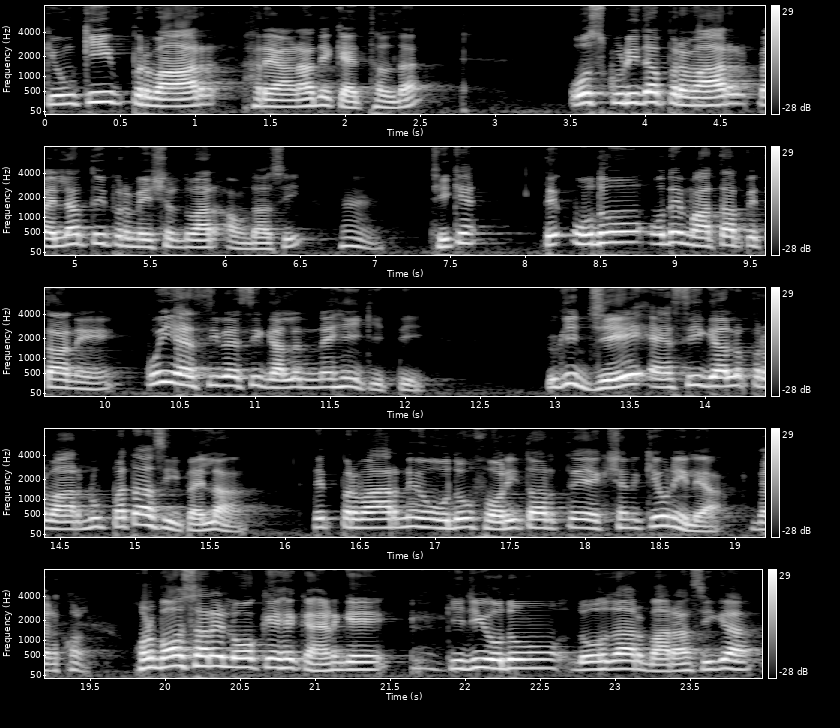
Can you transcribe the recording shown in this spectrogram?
ਕਿਉਂਕਿ ਪਰਿਵਾਰ ਹਰਿਆਣਾ ਦੇ ਕੈਥਲ ਦਾ ਉਸ ਕੁੜੀ ਦਾ ਪਰਿਵਾਰ ਪਹਿਲਾਂ ਤੋਂ ਹੀ ਪਰਮੇਸ਼ਰ ਦਵਾਰ ਆਉਂਦਾ ਸੀ। ਹੂੰ। ਠੀਕ ਹੈ? ਤੇ ਉਦੋਂ ਉਹਦੇ ਮਾਤਾ-ਪਿਤਾ ਨੇ ਕੋਈ ਐਸੀ ਵੈਸੀ ਗੱਲ ਨਹੀਂ ਕੀਤੀ। ਕਿਉਂਕਿ ਜੇ ਐਸੀ ਗੱਲ ਪਰਿਵਾਰ ਨੂੰ ਪਤਾ ਸੀ ਪਹਿਲਾਂ ਤੇ ਪਰਿਵਾਰ ਨੇ ਉਦੋਂ ਫੌਰੀ ਤੌਰ ਤੇ ਐਕਸ਼ਨ ਕਿਉਂ ਨਹੀਂ ਲਿਆ? ਬਿਲਕੁਲ। ਹੁਣ ਬਹੁਤ ਸਾਰੇ ਲੋਕ ਇਹ ਕਹਿਣਗੇ ਕਿ ਜੀ ਉਦੋਂ 2012 ਸੀਗਾ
